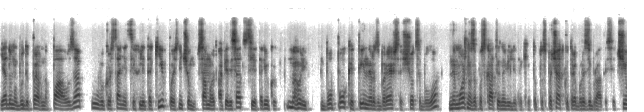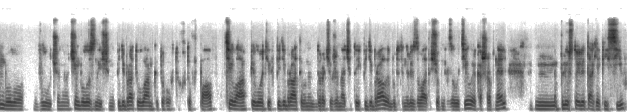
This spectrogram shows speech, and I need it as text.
я думаю, буде певна пауза у використанні цих літаків. Поясню, чому саме А-50 з цією тарілкою на горі. Бо поки ти не розберешся, що це було, не можна запускати нові літаки. Тобто, спочатку треба розібратися, чим було влучено, чим було знищено, підібрати уламки того, хто хто впав, тіла пілотів підібрати. Вони, до речі, вже, начебто, їх підібрали, будуть аналізувати, що в них залетіло, яка шрапнель, плюс той літак, який сів,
